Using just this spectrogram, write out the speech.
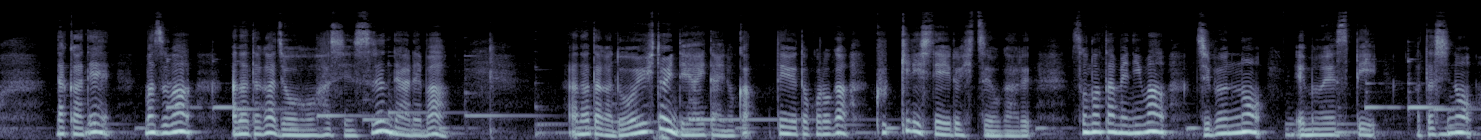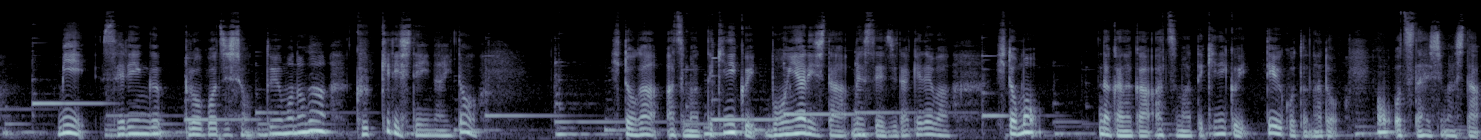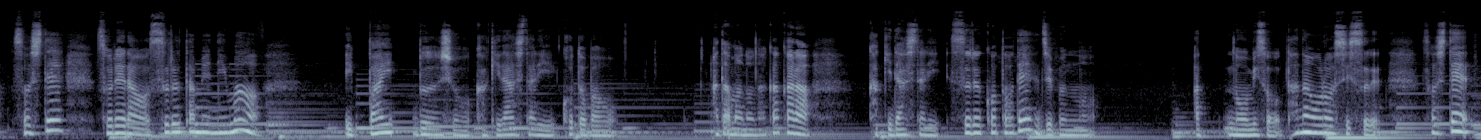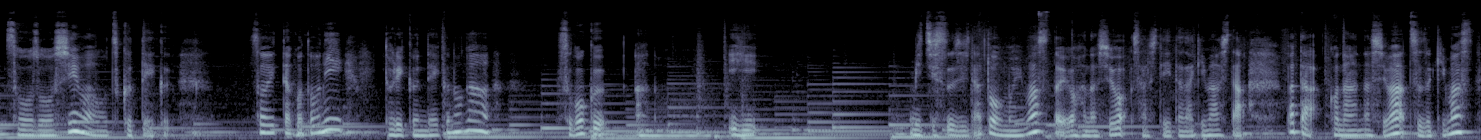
中でまずはあなたが情報発信するんであればあなたがどういう人に出会いたいのかっていうところがくっきりしている必要があるそのためには自分の MSP 私のミーセリングプロポジションというものがくっきりしていないと人が集まってきにくいぼんやりしたメッセージだけでは人もなかなか集まってきにくいっていうことなどをお伝えしました。そしてそれらをするためにはいっぱい文章を書き出したり言葉を頭の中から書き出したりすることで自分の脳みそを棚卸しする。そして創造神話を作っていく。そういったことに取り組んでいくのがすごくあのいい道筋だと思いますというお話をさせていただきました。またこの話は続きます。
